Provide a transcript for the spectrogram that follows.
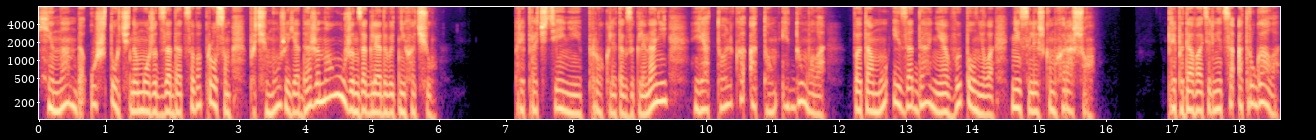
Хинанда уж точно может задаться вопросом, почему же я даже на ужин заглядывать не хочу. При прочтении проклятых заклинаний я только о том и думала, потому и задание выполнила не слишком хорошо. Преподавательница отругала,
